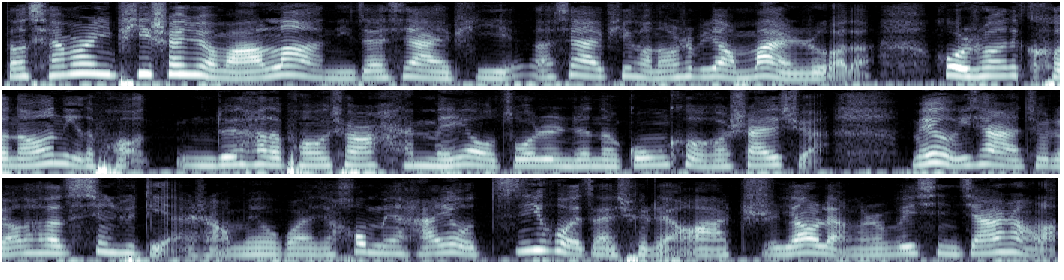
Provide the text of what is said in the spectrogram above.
等前面一批筛选完了，你再下一批。那下一批可能是比较慢热的，或者说可能你的朋，你对他的朋友圈还没有做认真的功课和筛选，没有一下就聊到他的兴趣点上，没有关系，后面还有机会再去聊啊，只要两个人微信加上了。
